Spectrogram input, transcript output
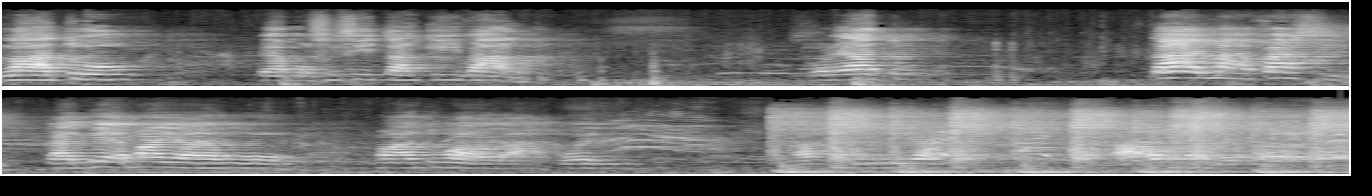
lātu pea mo fifita ki wala. Kore atu, tai maha pasi, kai mea mai ai mātua o e aha koeni. A ah, sunia, a ah,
